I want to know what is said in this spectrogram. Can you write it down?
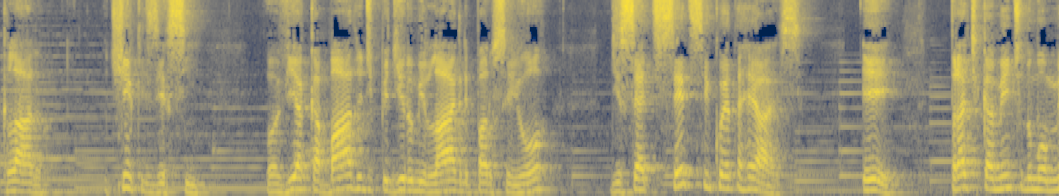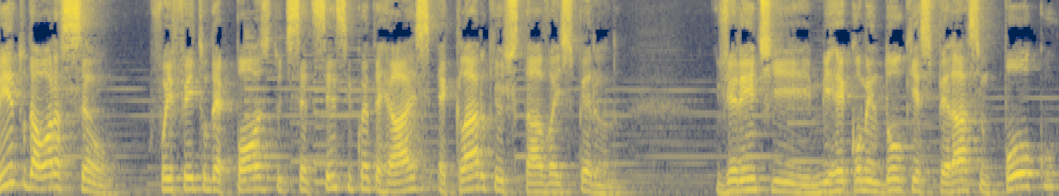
Claro, eu tinha que dizer sim. Eu havia acabado de pedir o um milagre para o Senhor de 750 reais. E, praticamente no momento da oração, foi feito um depósito de 750 reais. É claro que eu estava esperando. O gerente me recomendou que esperasse um pouco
